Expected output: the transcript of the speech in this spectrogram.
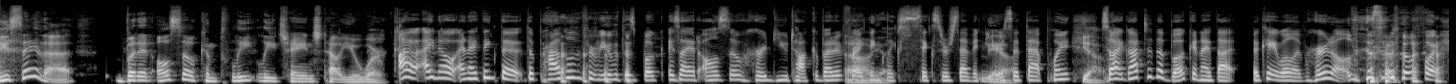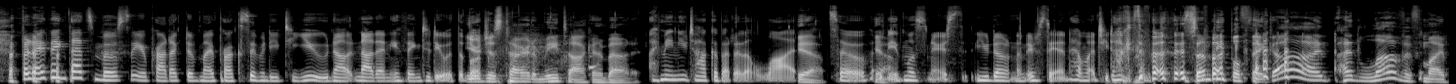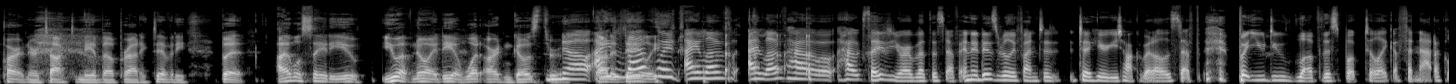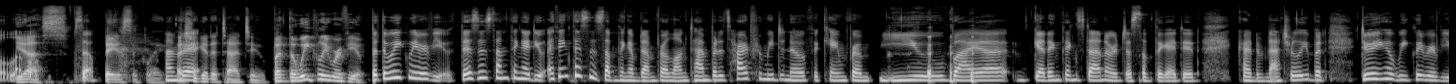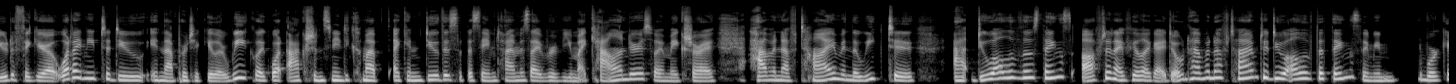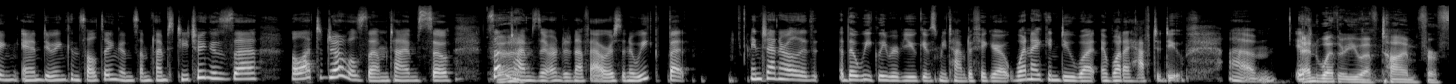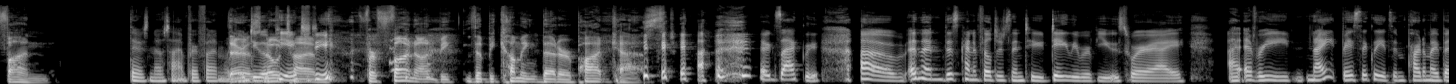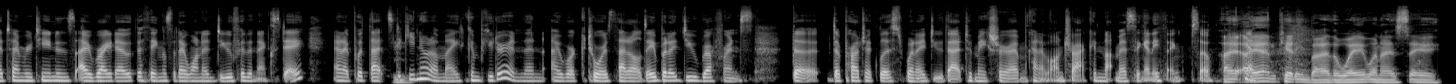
you say that, but it also completely changed how you work. I, I know, and I think the the problem for me with this book is I had also heard you talk about it for I Oh, think yes. like six or seven years Yeah. at that point. Yeah. So I got to the book and I thought, okay, well, I've heard all this before, but I think that's mostly a product of my proximity to you, not not anything to do with the You're just tired of me talking about it. I mean, you talk about it a lot. Yeah. So Yeah. I mean, listeners, you don't understand how much he talks about this. Some book. people think, oh, I'd, I'd love if my partner talked to me about productivity. But I will say to you, you have no idea what Ardyn goes through No, I on a love daily. when I love I love how how excited you are about this stuff, and it is really fun to to hear you talk about all this stuff. But you do love this book to like a fanatical level. Yes, So, basically. I'm I very- should get a tattoo. But the weekly review. but the weekly review. This is something I do. I think this is something I've done for a long time, but it's hard for me to know if it came from you via getting things done or just something I did kind of naturally. But doing a weekly review to figure out what I need to do in that particular week, like what actions need to come up. I can do this at the same time as I review my calendar. So I make sure I have enough time in the week to uh, do all of those things. Often I feel like I don't have enough time to do all of the things. I mean, working and doing consulting and sometimes teaching is uh, a lot to juggle sometimes. So sometimes there aren't enough hours in a week, but in general, the weekly review gives me time to figure out when I can do what and what I have to do. Um, if and whether you have time for fun. there's no time for fun when There you is do a PhD. For fun on be- the Becoming Better podcast. yeah, exactly. Um, and then this kind of filters into daily reviews where I, I every night basically it's in part of my bedtime routine is I write out the things that I want to do for the next day and I put that Hmm. sticky note on my computer and then I work towards that all day. But I do reference the the project list when I do that to make sure I'm kind of on track and not missing anything. So I, I am kidding, by the way, when I say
